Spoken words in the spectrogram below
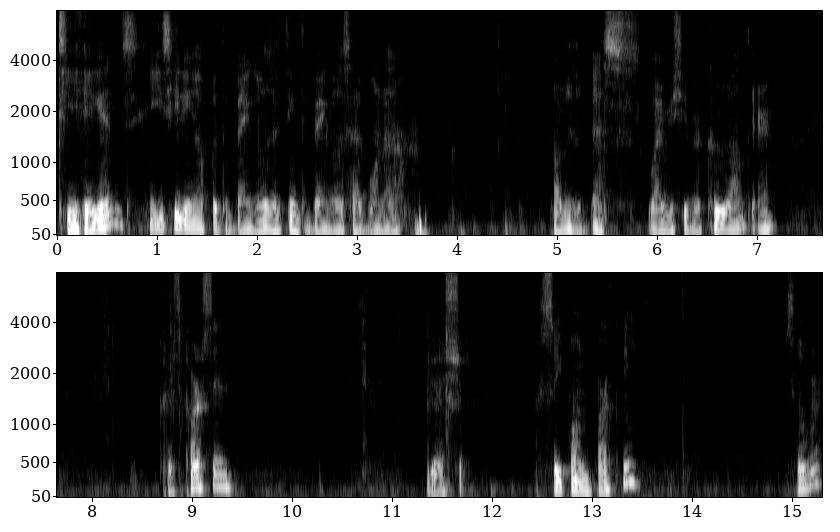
Tee Higgins. He's heating up with the Bengals. I think the Bengals have one of probably the best wide receiver crew out there. Chris Carson. We got a Saquon Barkley. Silver.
